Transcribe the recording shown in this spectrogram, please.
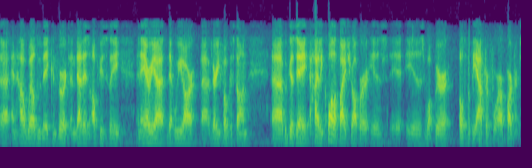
and how well do they convert. And that is obviously an area that we are very focused on, because a highly qualified shopper is is what we're ultimately after for our partners.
